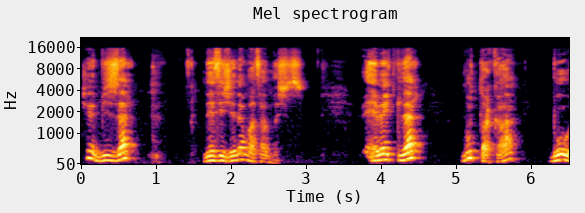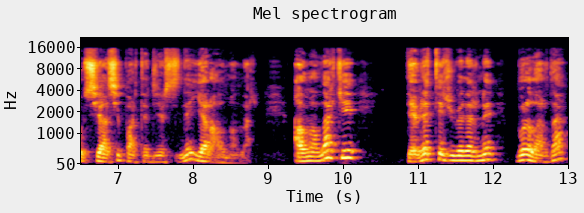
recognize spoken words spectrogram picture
Şimdi bizler neticede vatandaşız. Emekliler mutlaka bu siyasi partiler içerisinde yer almalılar. Almalılar ki devlet tecrübelerini buralarda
